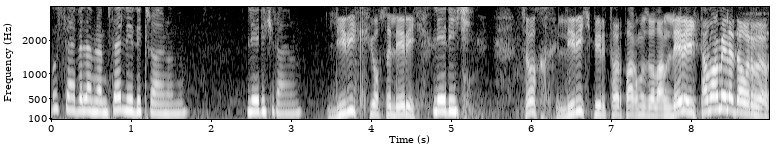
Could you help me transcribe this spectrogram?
Bu səhv eləmirəmsə lirik rayonudur. Lirik rayonu. lirik yoxsa lirik? Lirik. Çok lirik bir torpağımız olan Lerik tamamıyla doğrudur.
